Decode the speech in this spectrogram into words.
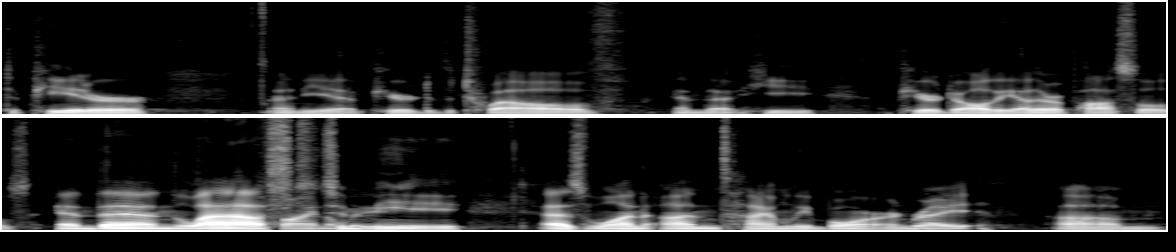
to peter and he appeared to the 12 and that he appeared to all the other apostles and then last to me as one untimely born Right. um,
